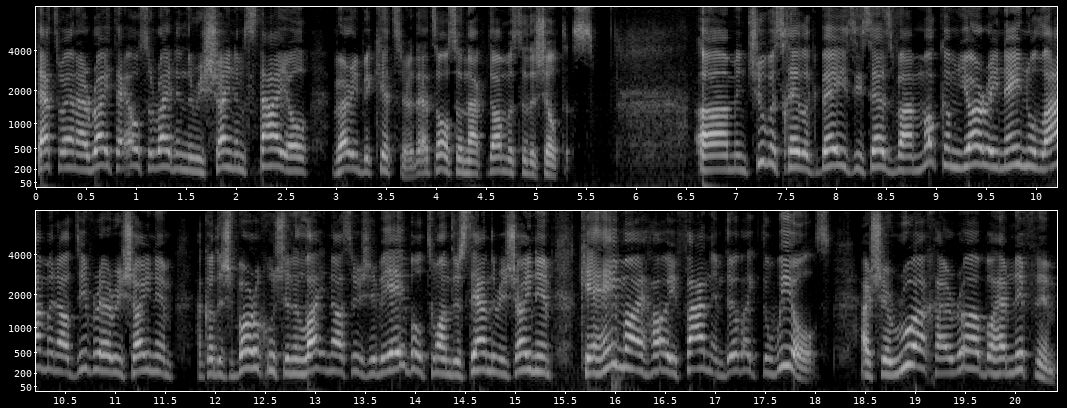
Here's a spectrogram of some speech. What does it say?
That's when I write, I also write in the Rishainim style, very Bekitzer. That's also Nakdamas to the Shiltas. Um, in Chuvas Chelik Beis, he says, "Va'mokam yare neinu lamen al divrei rishayim." Hakadosh Baruch Hu should enlighten us. We should be able to understand the rishayim. Kehemai haifanim. They're like the wheels. Asher ruach bohem nifnim.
